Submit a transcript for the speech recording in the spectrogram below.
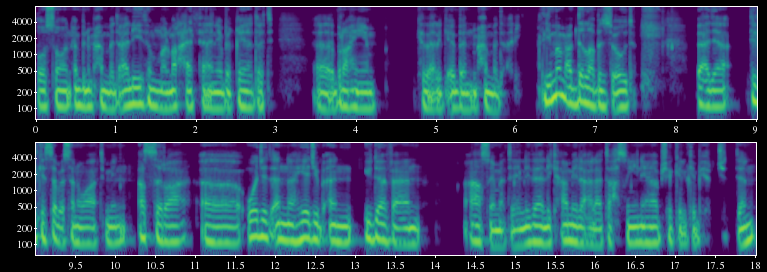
طوسون ابن محمد علي ثم المرحلة الثانية بقيادة آه، إبراهيم كذلك ابن محمد علي. الإمام عبد الله بن سعود بعد تلك السبع سنوات من الصراع آه، وجد أنه يجب أن يدافع عن عاصمته لذلك عمل على تحصينها بشكل كبير جدا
